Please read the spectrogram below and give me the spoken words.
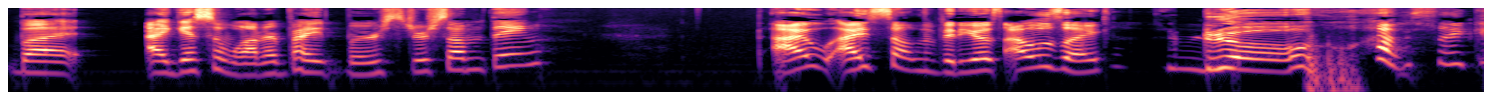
but I guess a water pipe burst or something. I I saw the videos. I was like, no. I was like,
